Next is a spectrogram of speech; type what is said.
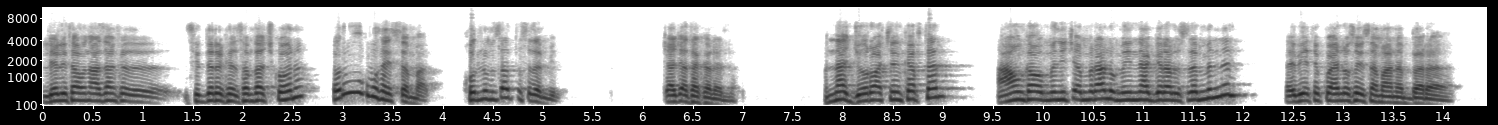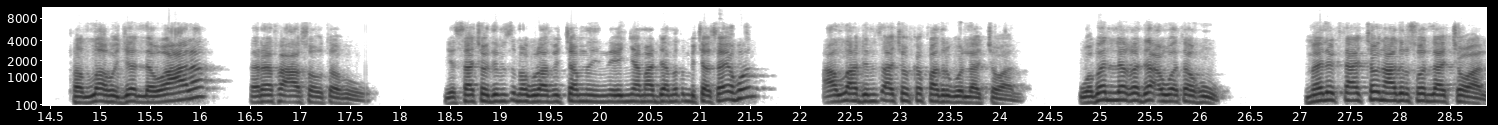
ሌሊታውን አዛን ሲደረግ ሰምታችሁ ከሆነ ሩቅ ቦታ ይሰማል ሁሉም ጸጥ ስለሚል ጫጫታ ከሌለ እና ጆሮአችንን ከፍተን አሁን ካው ምን ይጨምራሉ ምን ይናገራሉ ስለምንል ቤት እኮ ያለው ሰው ይሰማ ነበረ فالله جل وعلا رفع صوته የሳቸው ድምጽ መጉላት ብቻ የኛ ማዳመጥ ብቻ ሳይሆን አላህ ድምጻቸውን ከፍ አድርጎላቸዋል وبلغ دعوته መልእክታቸውን አድርሶላቸዋል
